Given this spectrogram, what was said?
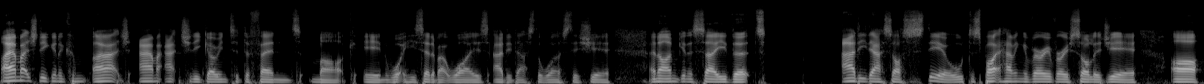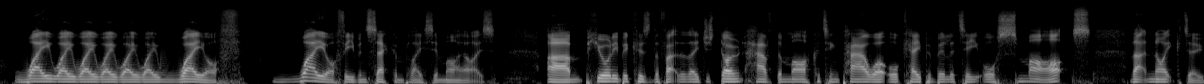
I am actually going to com- I act- am actually going to defend Mark in what he said about why is Adidas the worst this year, and I'm going to say that Adidas are still, despite having a very, very solid year, are way, way, way, way, way, way, way off. Way off even second place in my eyes. Um, purely because of the fact that they just don't have the marketing power or capability or smarts that Nike do.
